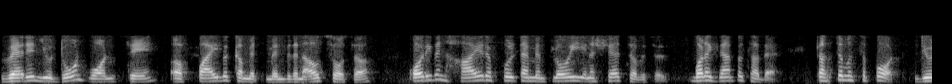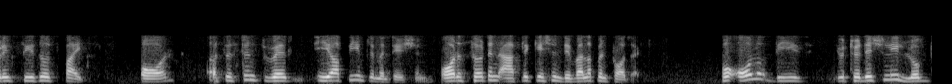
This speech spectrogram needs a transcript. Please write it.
wherein you don't want, say, a five-year commitment with an outsourcer or even hire a full-time employee in a shared services? What examples are there? Customer support during seasonal spikes or assistant with ERP implementation or a certain application development project. For all of these, you traditionally looked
